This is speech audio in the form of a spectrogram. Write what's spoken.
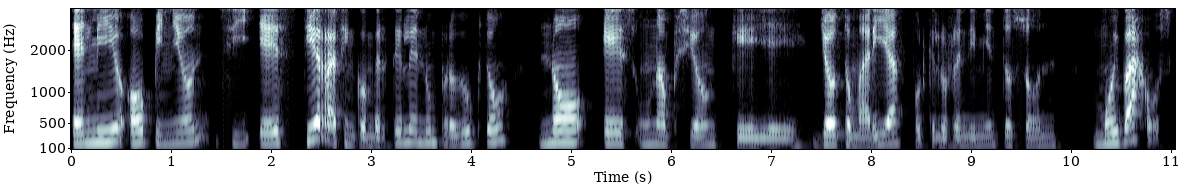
En mi opinión, si es tierra sin convertirla en un producto, no es una opción que yo tomaría porque los rendimientos son muy bajos.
